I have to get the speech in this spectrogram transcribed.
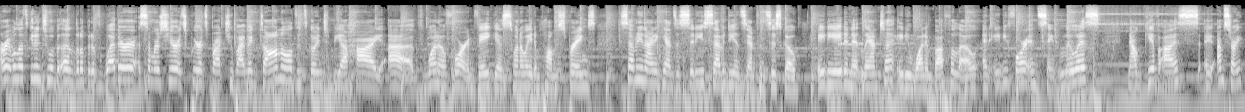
All right, well, let's get into a, a, little bit of weather. Summer's here. It's queer. It's brought to you by McDonald's. It's going to be a high of 104 in Vegas, 108 in Palm Springs, 79 in Kansas City, 70 in San Francisco, 88 in Atlanta, 81 in Buffalo, and 84 in St. Louis. Now, give us, i I'm sorry,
